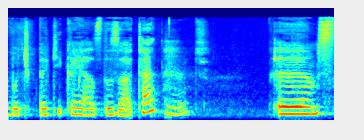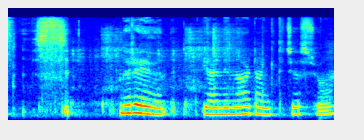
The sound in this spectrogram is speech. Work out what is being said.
bir buçuk dakika yazdı zaten. Evet. Ee, Nereye yani nereden gideceğiz şu an?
